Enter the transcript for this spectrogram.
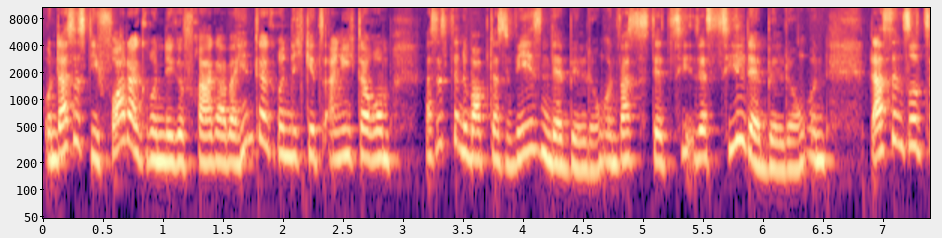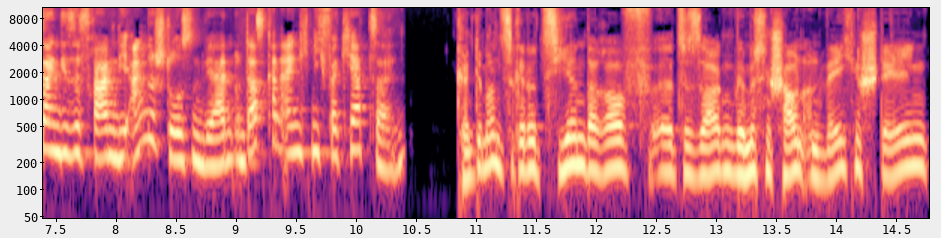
Und das ist die vordergründige Frage. Aber hintergründig geht es eigentlich darum, was ist denn überhaupt das Wesen der Bildung und was ist der Ziel, das Ziel der Bildung? Und das sind sozusagen diese Fragen, die angestoßen werden. Und das kann eigentlich nicht verkehrt sein. Könnte man es reduzieren darauf äh, zu sagen, wir müssen schauen, an welchen Stellen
